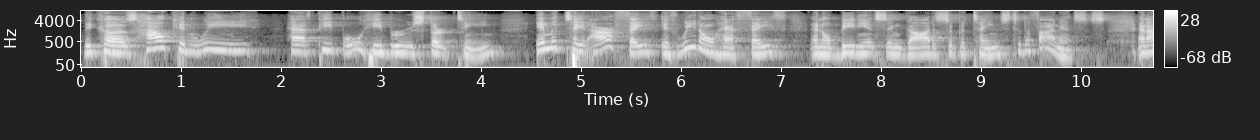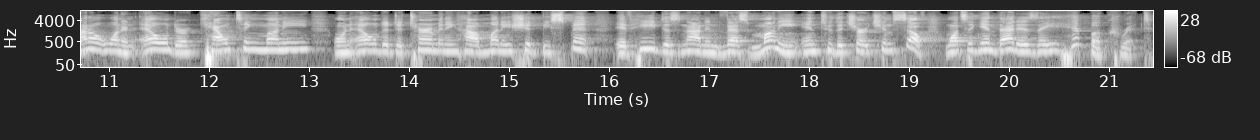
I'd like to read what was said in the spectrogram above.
Because how can we have people, Hebrews 13, imitate our faith if we don't have faith and obedience in God as it pertains to the finances. And I don't want an elder counting money or an elder determining how money should be spent if he does not invest money into the church himself. Once again, that is a hypocrite.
